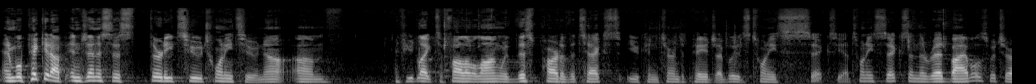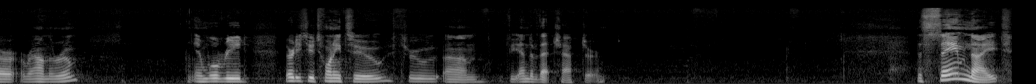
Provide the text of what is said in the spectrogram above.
And we'll pick it up in Genesis 32 22. Now, um, if you'd like to follow along with this part of the text, you can turn to page, I believe it's 26. Yeah, 26 in the red Bibles, which are around the room. And we'll read 32 22 through um, the end of that chapter. The same night,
